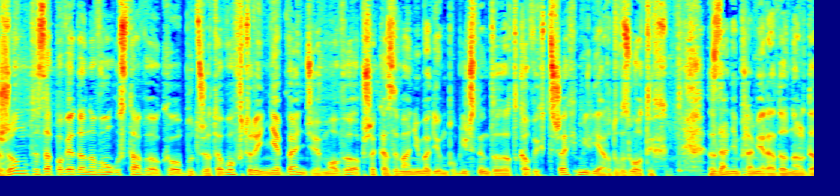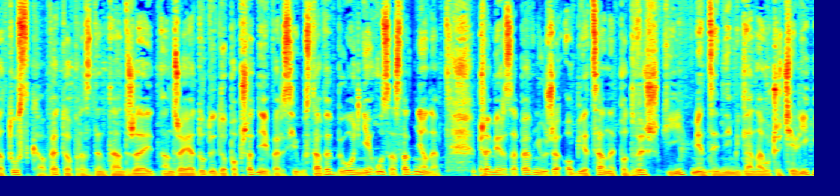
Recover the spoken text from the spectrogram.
Rząd zapowiada nową ustawę okołobudżetową, w której nie będzie mowy o przekazywaniu mediom publicznym dodatkowych 3 miliardów złotych. Zdaniem premiera Donalda Tuska weto prezydenta Andrzej, Andrzeja Dudy do poprzedniej wersji ustawy było nieuzasadnione. Premier zapewnił, że obiecane podwyżki, m.in. dla nauczycieli,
